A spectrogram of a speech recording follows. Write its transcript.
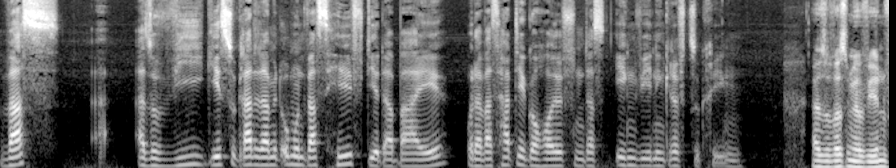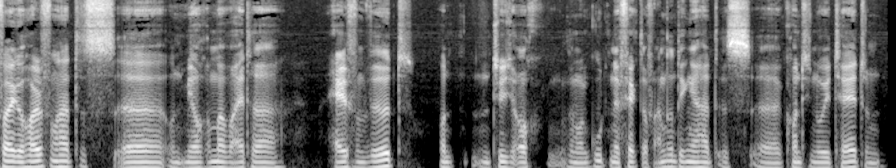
was, also wie gehst du gerade damit um und was hilft dir dabei oder was hat dir geholfen, das irgendwie in den Griff zu kriegen? Also was mir auf jeden Fall geholfen hat ist, äh, und mir auch immer weiter helfen wird, und natürlich auch wenn man einen guten Effekt auf andere Dinge hat, ist äh, Kontinuität und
